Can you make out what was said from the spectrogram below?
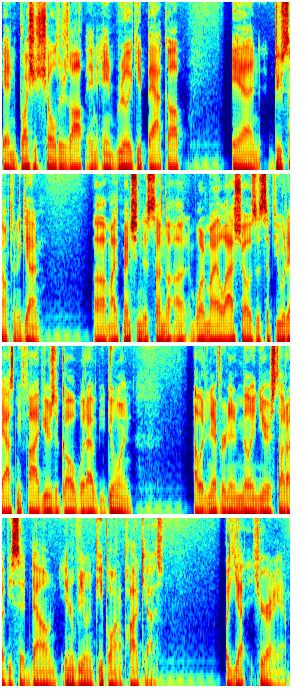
and brush your shoulders off and, and really get back up and do something again. Um, I've mentioned this on, the, on one of my last shows is if you would have asked me five years ago what I would be doing, I would have never in a million years thought I'd be sitting down interviewing people on a podcast. But yet here I am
